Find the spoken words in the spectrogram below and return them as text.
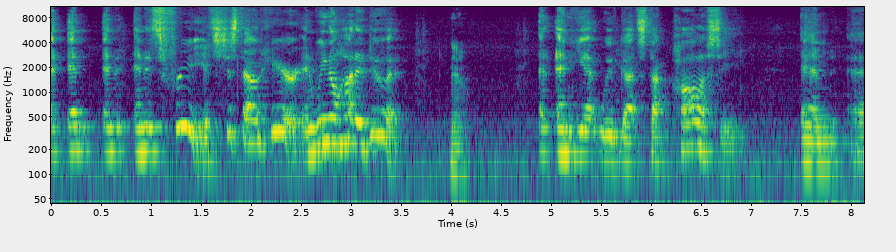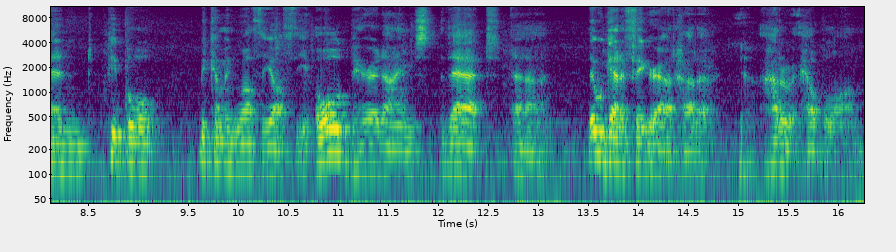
and, and, and, and it's free. It's just out here, and we know how to do it. No. And, and yet we've got stuck policy, and and people becoming wealthy off the old paradigms that uh, that we got to figure out how to Yeah. how to help along.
